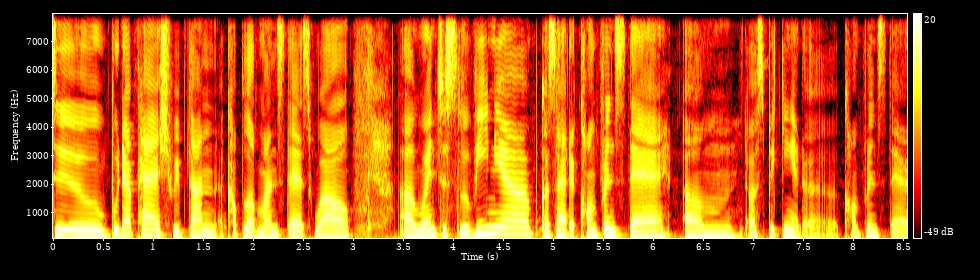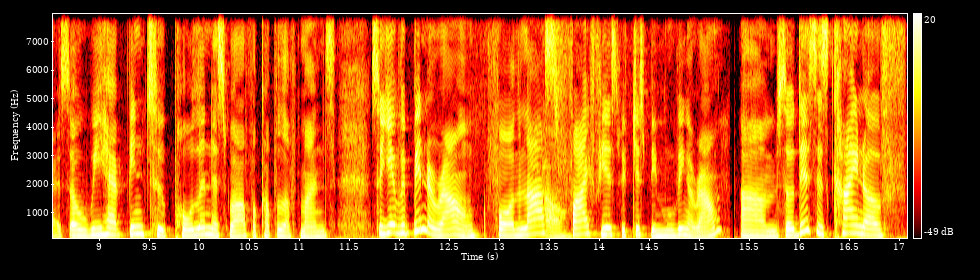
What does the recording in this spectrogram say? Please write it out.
to Budapest. We've done a couple of months there as well. Uh, went to Slovenia because I had a conference there. Um, I was speaking at a conference there. So we have been to Poland as well for a couple of months. So yeah, we've been around for the last Wow. five years. We've just been moving around. Um, so this is kind of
